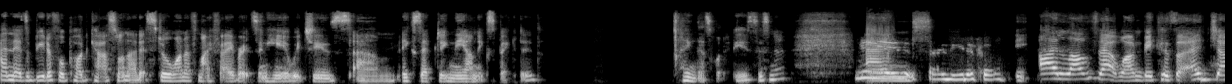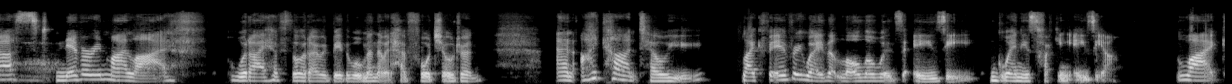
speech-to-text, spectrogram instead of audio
And there's a beautiful podcast on that. It's still one of my favorites in here, which is um, Accepting the Unexpected. I think that's what it is, isn't it? Yeah, and it's so beautiful. I love that one because I just never in my life would I have thought I would be the woman that would have four children. And I can't tell you, like, for every way that Lola was easy, Gwen is fucking easier. Like,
